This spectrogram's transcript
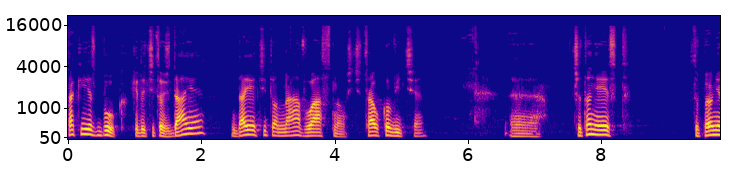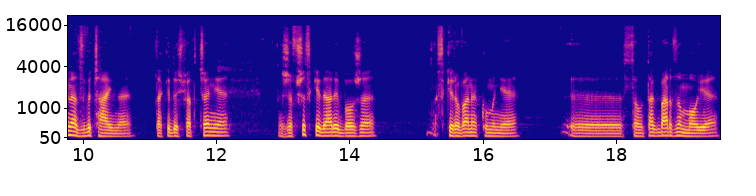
Taki jest Bóg. Kiedy ci coś daje, daje ci to na własność, całkowicie. E, czy to nie jest zupełnie nadzwyczajne, takie doświadczenie, że wszystkie dary Boże skierowane ku mnie są tak bardzo moje,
